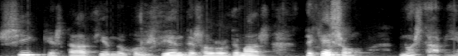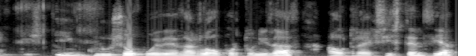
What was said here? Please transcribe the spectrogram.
sí que está haciendo conscientes a los demás de que eso no está bien visto. Incluso puede dar la oportunidad a otra existencia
